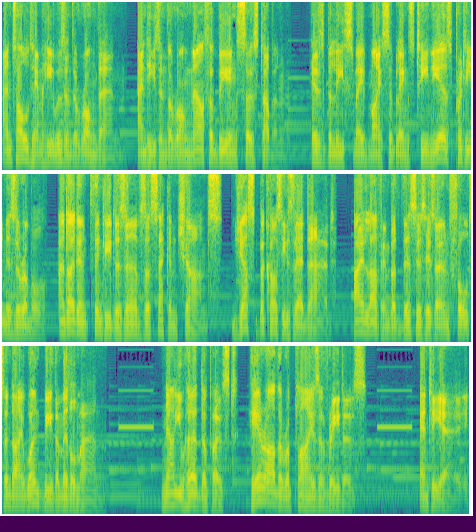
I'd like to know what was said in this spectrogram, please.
and told him he was in the wrong then, and he's in the wrong now for being so stubborn. His beliefs made my siblings teen years pretty miserable, and I don't think he deserves a second chance, just because he's their dad. I love him but this is his own fault and I won't be the middleman. Now you heard the post, here are the replies of readers. NTA.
